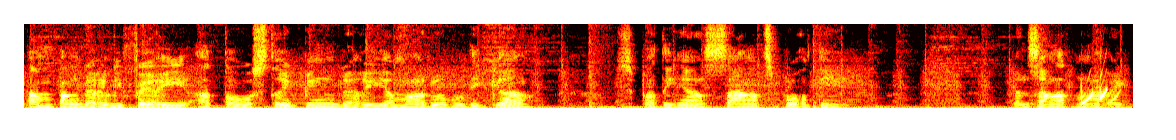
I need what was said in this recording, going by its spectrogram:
tampang dari livery atau stripping dari Yamaha 23 Sepertinya sangat sporty Dan sangat menarik.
